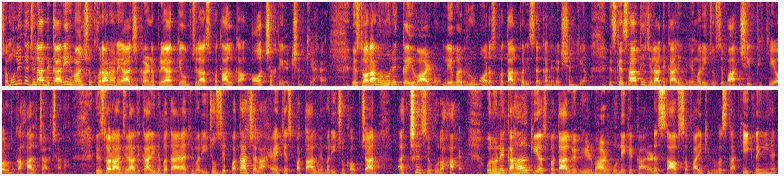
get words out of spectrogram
चमोली के जिलाधिकारी हिमांशु खुराना ने आज कर्णप्रयाग के उपजिला अस्पताल का औचक निरीक्षण किया है। इस दौरान उन्होंने कई वार्डों, लेबर रूम और अस्पताल परिसर का निरीक्षण किया। इसके साथ ही जिलाधिकारी ने मरीजों से बातचीत भी की और उनका हालचाल जाना। इस दौरान जिलाधिकारी ने बताया कि मरीजों से पता चला है कि अस्पताल में मरीजों का उपचार अच्छे से हो रहा है। उन्होंने कहा कि अस्पताल में भीड़भाड़ होने के कारण साफ़ सफ़ाई की व्यवस्था ठीक नहीं है,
